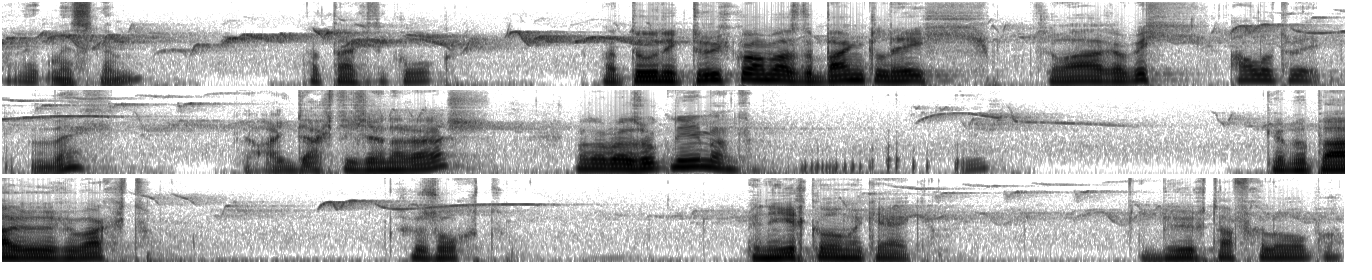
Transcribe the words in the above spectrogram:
Lijkt mij slim. Dat dacht ik ook. Maar toen ik terugkwam was de bank leeg. Ze waren weg, alle twee. Weg? Ja, ik dacht, die zijn naar huis. Maar er was ook niemand. Ik heb een paar uur gewacht. Gezocht. Ben hier komen kijken. De buurt afgelopen.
